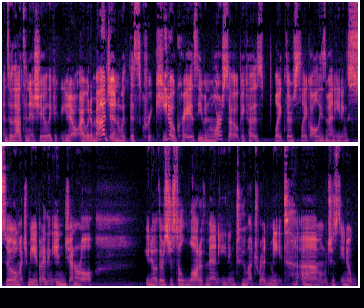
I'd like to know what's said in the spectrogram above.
And so that's an issue. Like, you know, I would imagine with this keto craze, even more so because like there's like all these men eating so much meat. But I think in general, you know, there's just a lot of men eating too much red meat, um, which is, you know,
